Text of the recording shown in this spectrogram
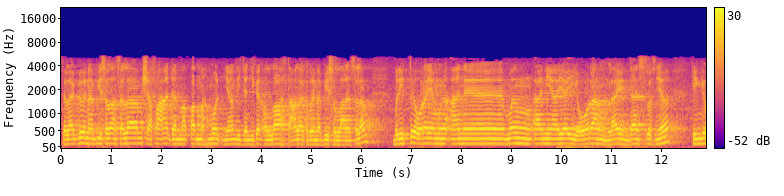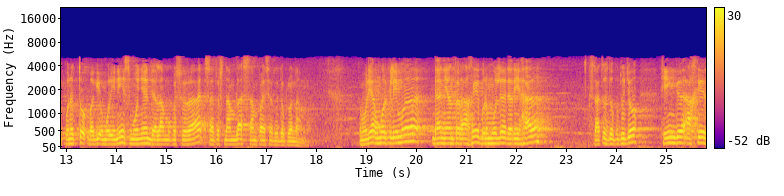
Telaga Nabi wasallam syafaat dan maqam mahmud yang dijanjikan Allah taala kepada Nabi wasallam. Berita orang yang menganiayai orang lain dan seterusnya hingga penutup bagi umur ini semuanya dalam muka surat 116 sampai 126 kemudian umur kelima dan yang terakhir bermula dari hal 127 hingga akhir.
